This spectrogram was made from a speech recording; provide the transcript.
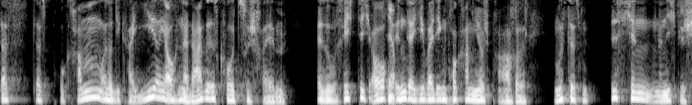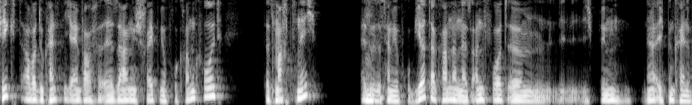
dass das Programm oder die KI ja auch in der Lage ist, Code zu schreiben. Also richtig auch ja. in der jeweiligen Programmiersprache. Du musst das ein bisschen, na, nicht geschickt, aber du kannst nicht einfach äh, sagen, schreib mir Programmcode. Das macht's nicht. Also mhm. das haben wir probiert. Da kam dann als Antwort, ähm, ich bin, ja, ich bin keine,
